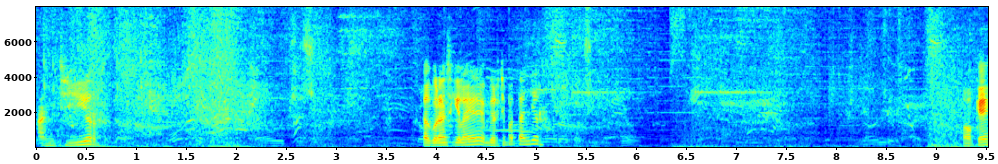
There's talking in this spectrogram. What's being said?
Anjir. Kita gunain skill aja biar cepet anjir. Oke, okay,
